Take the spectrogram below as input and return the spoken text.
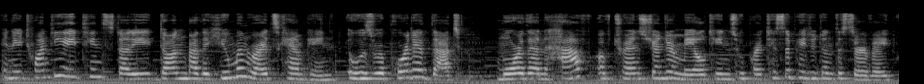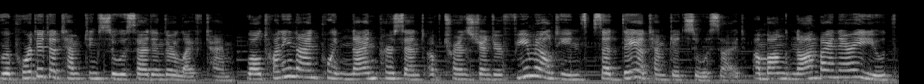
In a 2018 study done by the Human Rights Campaign, it was reported that more than half of transgender male teens who participated in the survey reported attempting suicide in their lifetime, while 29.9% of transgender female teens said they attempted suicide. Among non-binary youth,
